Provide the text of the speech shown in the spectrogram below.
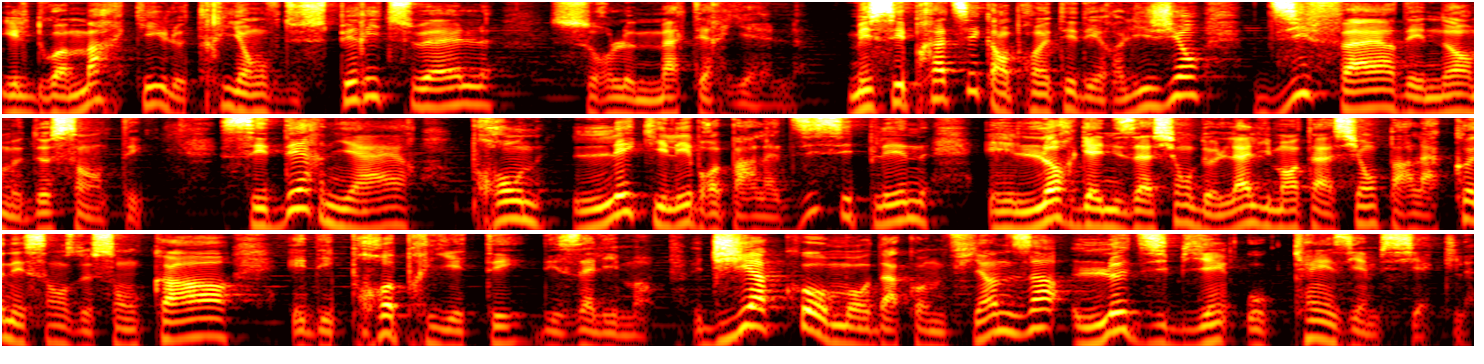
il doit marquer le triomphe du spirituel sur le matériel. Mais ces pratiques empruntées des religions diffèrent des normes de santé. Ces dernières prônent l'équilibre par la discipline et l'organisation de l'alimentation par la connaissance de son corps et des propriétés des aliments. Giacomo da Confianza le dit bien au 15e siècle.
